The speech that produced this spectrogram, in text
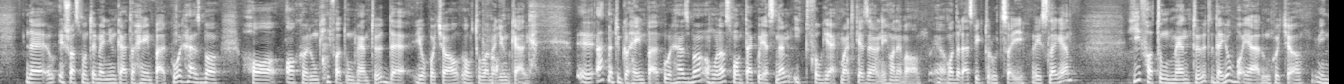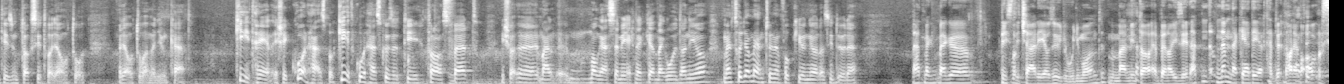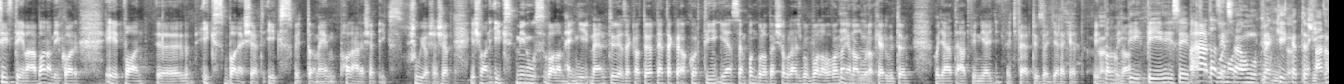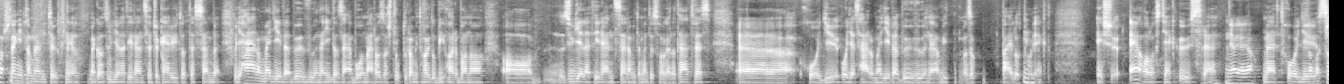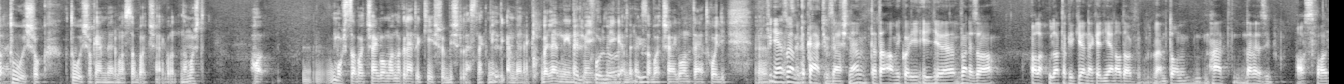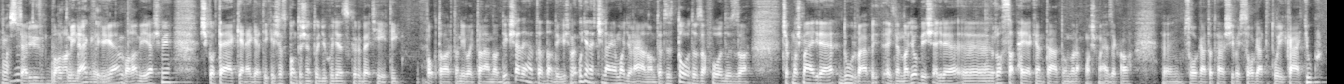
de, és azt mondta, hogy menjünk át a Heimpál kórházba, ha akarunk, hívhatunk mentőt, de jobb, hogyha autóval megyünk át. Átmentünk a Heimpál kórházba, ahol azt mondták, hogy ezt nem itt fogják majd kezelni, hanem a, Madarász Viktor utcai részlegen. Hívhatunk mentőt, de jobban járunk, hogyha intézünk taxit vagy autót, vagy autóval megyünk át. Két helyen, és egy kórházban, két kórház közötti transfert is ö, már magánszemélyeknek kell megoldania, mert hogy a mentő nem fog kijönni arra az időre. Hát meg, meg piszticsári az ügy úgymond, már mint a, ebben a izé, hát nem neked érthető, hanem a szisztémában, amikor épp van ö, X baleset, X, mit tudom én, haláleset, X súlyos eset, és van X mínusz valamennyi mentő ezekre a történetekre, akkor ti ilyen szempontból a besorolásból valahova nagyon alulra kerültök, hogy át, átvinni egy, egy fertőzött gyereket. Itt Valami oda. PP, izé, Hát azért számú, meg Megint a, hármas. megint mentőknél, meg az ügyeleti rendszer, csak erről jutott eszembe. Ugye három megyével bővülne igazából már az a struktúra, amit Hajdúbiharban a, a, az ügyeleti rendszer, amit a mentőszolgálat átvesz, hogy, hogy ez három megyével bővülne, amit az a pilot projekt. És elhalasztják őszre, Ja, ja, ja. mert hogy Szabadság. szab, túl, sok, túl sok ember van szabadságon. Na most, ha most szabadságon vannak, lehet, hogy később is lesznek még emberek, vagy lennének még, még emberek szabadságon, tehát hogy... Figyelj, ez olyan, mint a kátyúzás, nem? Tehát amikor így, így van ez a alakulat, akik jönnek egy ilyen adag, nem tudom, hát nevezzük aszfalt-szerű valaminek, igen, valami ilyesmi, és akkor te elkenegetik, és azt pontosan tudjuk, hogy ez körülbelül egy hétig fog tartani, vagy talán addig se, de hát addig is. Ugyanezt csinálja a magyar állam, tehát ez toldozza, foldozza, csak most már egyre durvább, egyre nagyobb, és egyre uh, rosszabb helyeken tátonganak most már ezek a uh, szolgáltatási vagy szolgáltatói kátyuk,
